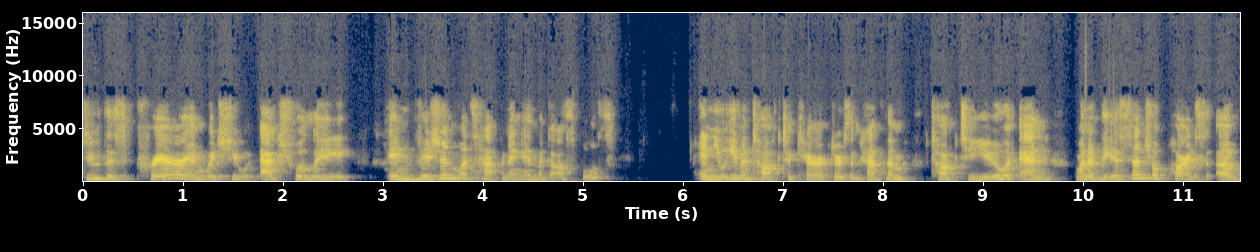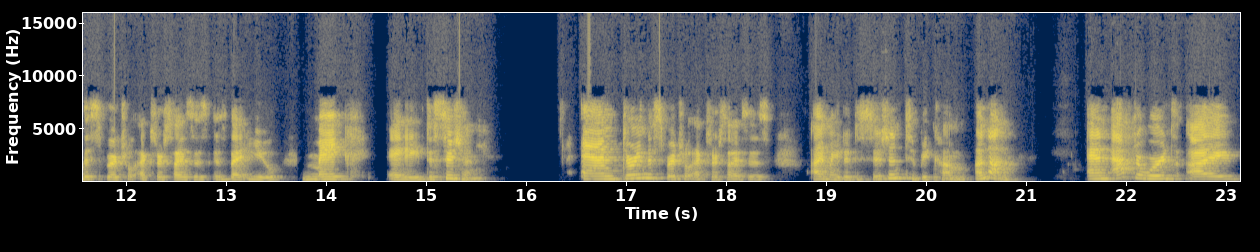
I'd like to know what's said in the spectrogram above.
do this prayer in which you actually envision what's happening in the Gospels. And you even talk to characters and have them talk to you. And one of the essential parts of the spiritual exercises is that you make a decision. And during the spiritual exercises, I made a decision to become a nun. And afterwards, I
